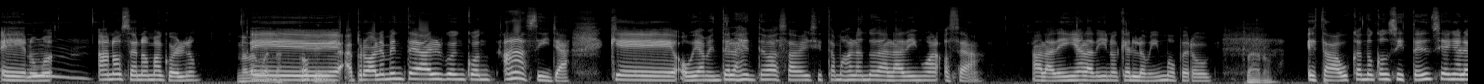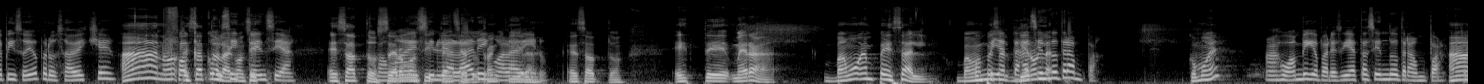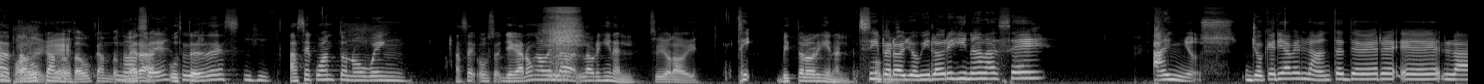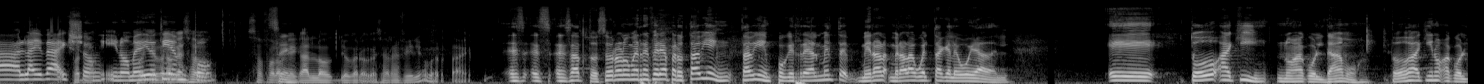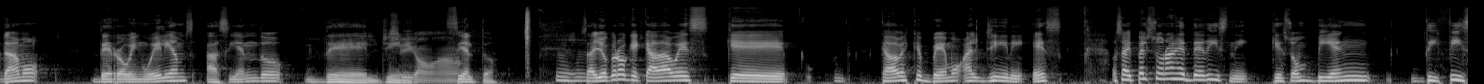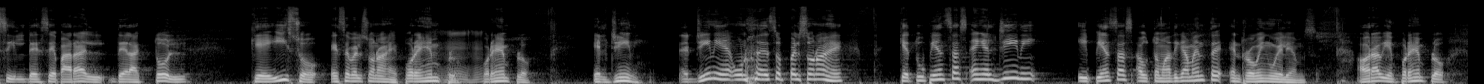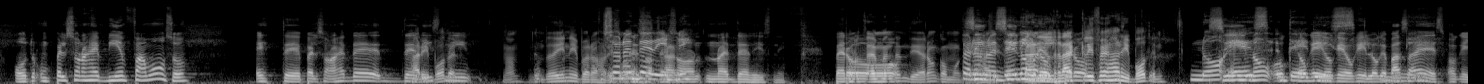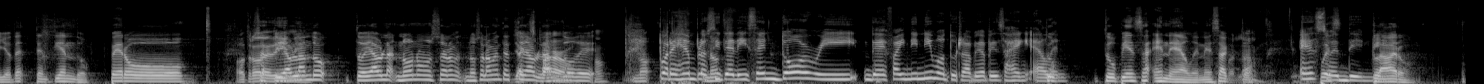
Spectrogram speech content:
Eh, no ma- Ah, no sé, no me acuerdo. ¿No te acuerdas? Eh, Ok. Probablemente algo en... con- Ah, sí, ya. Que obviamente la gente va a saber si estamos hablando de Aladdin o... O sea, Aladdin y Aladino, que es lo mismo, pero Claro. estaba buscando consistencia en el episodio, pero ¿sabes qué? Ah, no, Fuck exacto, la consistencia. consistencia. Exacto, Vamos cero a decirle consistencia, Aladdin o. Aladino. Exacto. Este, mira, vamos a empezar. Vamos Juanvi, a ¿ya empezar. estás ¿Vieron haciendo la- trampa? ¿Cómo es? Ah, Juanvi, que parece que ya está haciendo trampa. Ah, ¿Trampa está buscando, qué? está buscando. No Mira, sé, tú- ustedes. ¿hace cuánto no ven? Hace, o sea, ¿llegaron a ver la, la original? Sí, yo la vi. Sí, ¿Viste la original? sí, pero yo vi la original hace años. Yo quería verla antes de ver eh, la live action Pues y no me pues dio tiempo. Eso, eso fue Sí. lo que Carlos, yo creo que se refirió, pero está bien. Es, es- exacto, eso era lo que me refería, pero está bien, está bien, porque realmente, mira, mira la vuelta que le voy a dar. Eh, todos aquí nos acordamos, todos aquí nos acordamos de Robin Williams haciendo del Genie, Sí, como, ah. ¿cierto? O sea, yo creo que cada vez que cada vez que vemos al Genie es o sea, hay personajes de Disney que son bien difícil de separar del actor que hizo ese personaje. Por ejemplo, por ejemplo, el Genie. El Genie es uno de esos personajes que tú piensas en el Genie y piensas automáticamente en Robin Williams. Ahora bien, por ejemplo, otro un personaje bien famoso, este personajes de, de Harry Disney Potter. No, no es de Disney, pero Harry Eso no es de Disney. eso no es de Disney. Pero, Pero, ustedes me entendieron como Pero que no es de Daniel Disney. Radcliffe es Harry Potter. No sí, es no, ok, de ok, ok, ok. Lo que pasa es, ok, yo te, te entiendo. Pero Otro o sea, de estoy Disney. hablando, estoy hablando, no, no, no, solam- no solamente estoy Jack hablando Sparrow, de, ¿no? no, Por ejemplo, no, si te dicen Dory de Finding Nemo, tú rápido piensas en Ellen. Tú, piensas en Ellen, exacto. Eso Pues, es Disney. Claro,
